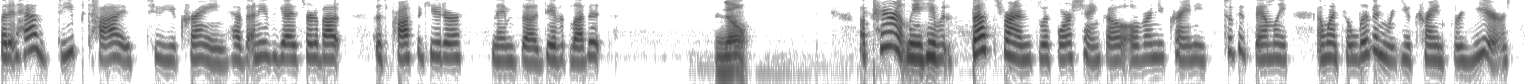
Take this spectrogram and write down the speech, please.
but it has deep ties to Ukraine. Have any of you guys heard about this prosecutor? His name's uh, David Leavitt. No. Apparently, he was best friends with Poroshenko over in Ukraine. He took his family and went to live in Ukraine for years.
